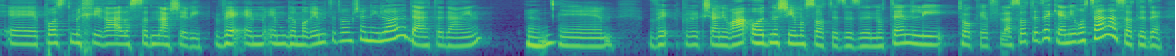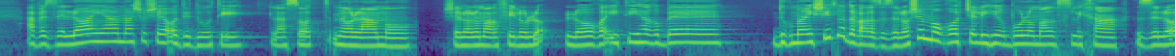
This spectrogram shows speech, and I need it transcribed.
אה, פוסט מכירה על הסדנה שלי. והם גם מראים את הדברים שאני לא יודעת עדיין. כן. אה, ו- וכשאני רואה עוד נשים עושות את זה, זה נותן לי תוקף לעשות את זה, כי אני רוצה לעשות את זה. אבל זה לא היה משהו שעודדו אותי לעשות מעולם, או שלא לומר אפילו, לא, לא ראיתי הרבה דוגמה אישית לדבר הזה. זה לא שמורות שלי הרבו לומר סליחה, זה לא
